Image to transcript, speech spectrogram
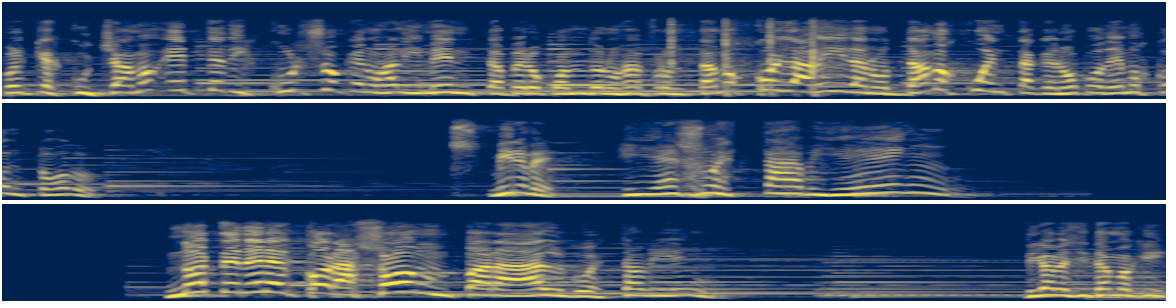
porque escuchamos este discurso que nos alimenta, pero cuando nos afrontamos con la vida nos damos cuenta que no podemos con todo. Míreme, y eso está bien. No tener el corazón para algo está bien. Dígame si estamos aquí.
